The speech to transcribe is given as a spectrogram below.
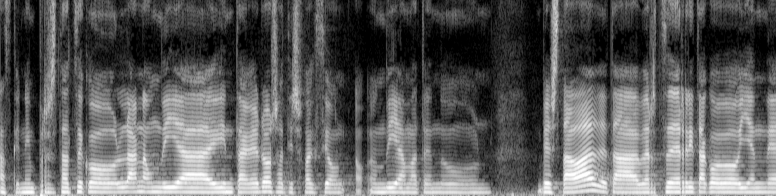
azkenin prestatzeko lan handia egin gero, satisfakzio handia ematen duen besta bat, eta bertze herritako jende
